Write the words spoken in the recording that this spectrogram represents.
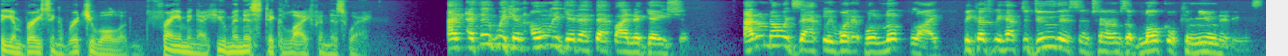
the embracing of ritual and framing a humanistic life in this way? I, I think we can only get at that by negation. I don't know exactly what it will look like because we have to do this in terms of local communities.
